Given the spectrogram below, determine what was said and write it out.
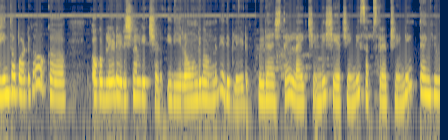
దీంతో పాటుగా ఒక ఒక బ్లేడ్ అడిషనల్గా ఇచ్చాడు. ఇది రౌండ్గా ఉన్నది ఇది బ్లేడ్ వీడియో నచ్చితే లైక్ చేయండి షేర్ చేయండి సబ్స్క్రైబ్ చేయండి. Thank you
